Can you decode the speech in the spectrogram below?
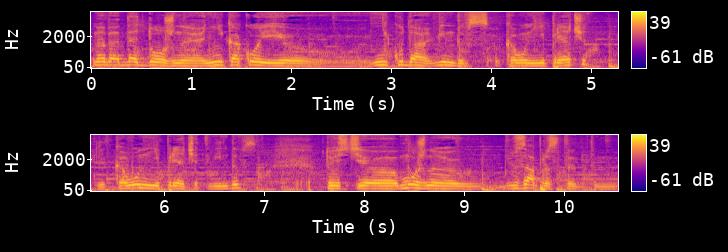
надо отдать должное, никакой э, никуда Windows кого не прячет, кого не прячет Windows. То есть э, можно запросто там,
